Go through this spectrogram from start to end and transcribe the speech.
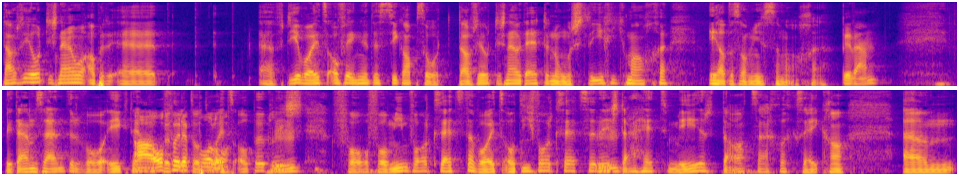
Darf ich heute schnell, aber äh, äh, für die, die jetzt auch finden, das sei absurd, darf ich heute schnell dort eine Unterstreichung machen? Ich habe das auch müssen machen. Bei wem? Bei dem Sender, wo ich dann Ah, auch für oder Polo. jetzt auch bügelst, von, von meinem Vorgesetzten, der jetzt auch dein Vorgesetzter ist, der hat mir tatsächlich gesagt, ähm,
